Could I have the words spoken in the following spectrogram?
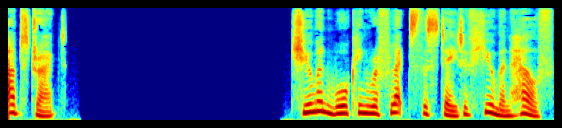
Abstract Human walking reflects the state of human health.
